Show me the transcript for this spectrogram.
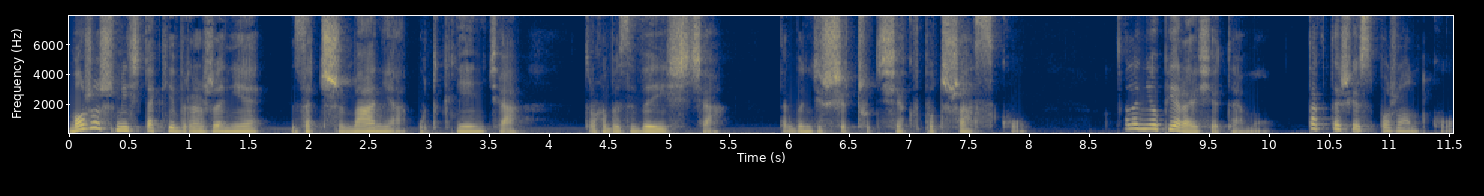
Możesz mieć takie wrażenie zatrzymania, utknięcia, trochę bez wyjścia. Tak będziesz się czuć jak w potrzasku. Ale nie opieraj się temu. Tak też jest w porządku.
